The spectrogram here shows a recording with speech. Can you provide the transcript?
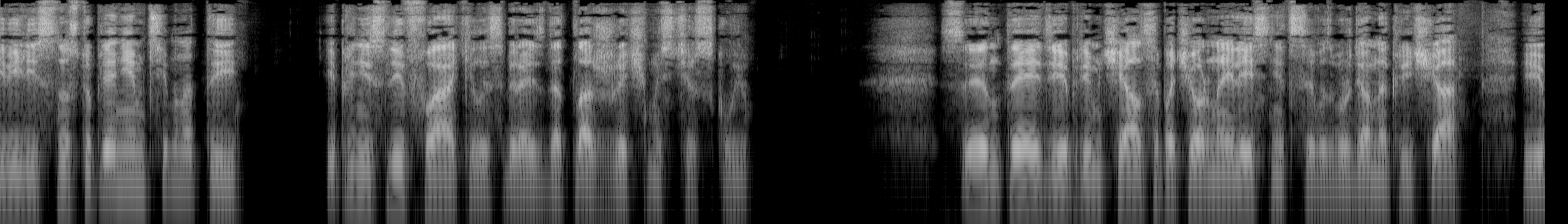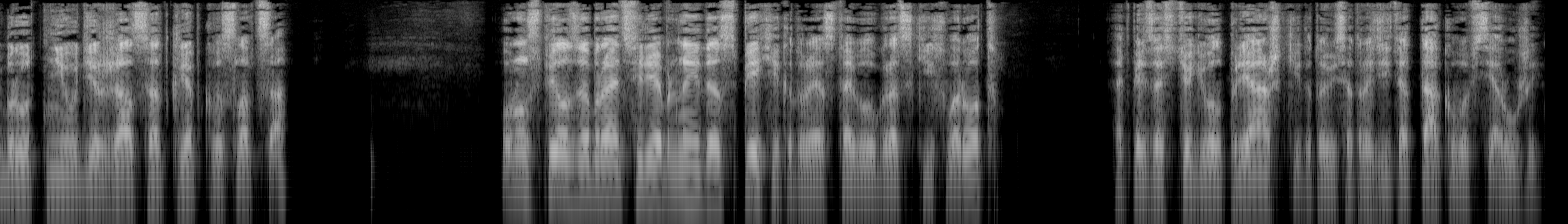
явились с наступлением темноты и принесли факелы, собираясь дотла сжечь мастерскую. Сын Тедди примчался по черной лестнице, возбужденно крича, и Брут не удержался от крепкого словца. Он успел забрать серебряные доспехи, которые оставил у городских ворот, а теперь застегивал пряжки, готовясь отразить атаку во всеоружии.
